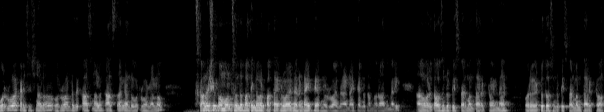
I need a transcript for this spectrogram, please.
ஒரு ரூபா கிடைச்சிச்சுனாலும் ஒரு ரூபான்றது காசுனாலும் காசு தாங்க அந்த ஒரு ரூபானாலும் ஸ்காலர்ஷிப் அமௌண்ட்ஸ் வந்து பார்த்தீங்கன்னா ஒரு பத்தாயிரம் ரூபா இல்லை ரெண்டாயிரத்தி இரநூறுவா இல்லை ரெண்டாயிரத்தி இரநூத்தம்பது ரூபா அந்த மாதிரி ஒரு தௌசண்ட் ருபீஸ் பெர் மந்த்தாக இருக்கட்டும் இல்லை ஒரு டூ தௌசண்ட் ருபீஸ் பெர் மந்த்தாக இருக்கட்டும்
